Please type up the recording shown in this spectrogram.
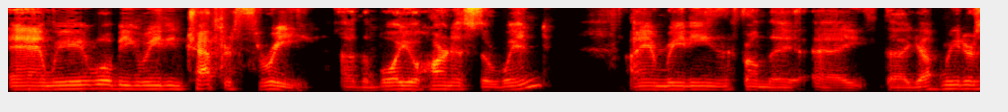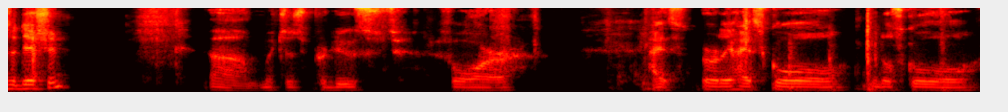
And we will be reading chapter three of The Boy Who Harnessed the Wind. I am reading from the, uh, the Young Readers Edition, um, which is produced for high, early high school, middle school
